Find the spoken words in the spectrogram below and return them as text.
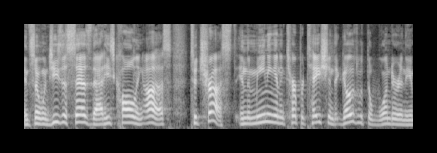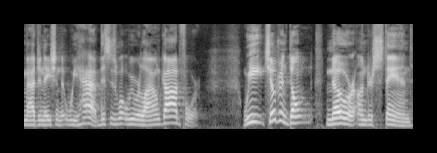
And so when Jesus says that, he's calling us to trust in the meaning and interpretation that goes with the wonder and the imagination that we have. This is what we rely on God for. We children don't know or understand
